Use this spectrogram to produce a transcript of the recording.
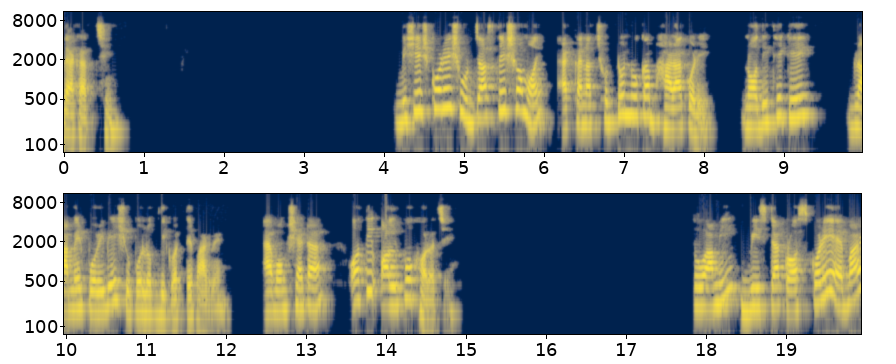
দেখাচ্ছি। বিশেষ করে সূর্যাস্তের সময় একখানা ছোট্ট নৌকা ভাড়া করে নদী থেকে গ্রামের পরিবেশ উপলব্ধি করতে পারবেন এবং সেটা অতি অল্প খরচে। তো আমি ব্রিজটা ক্রস করে এবার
